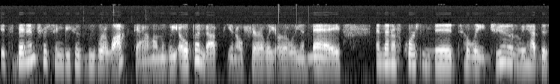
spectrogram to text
it's been interesting because we were locked down. We opened up, you know, fairly early in May, and then, of course, mid to late June, we had this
